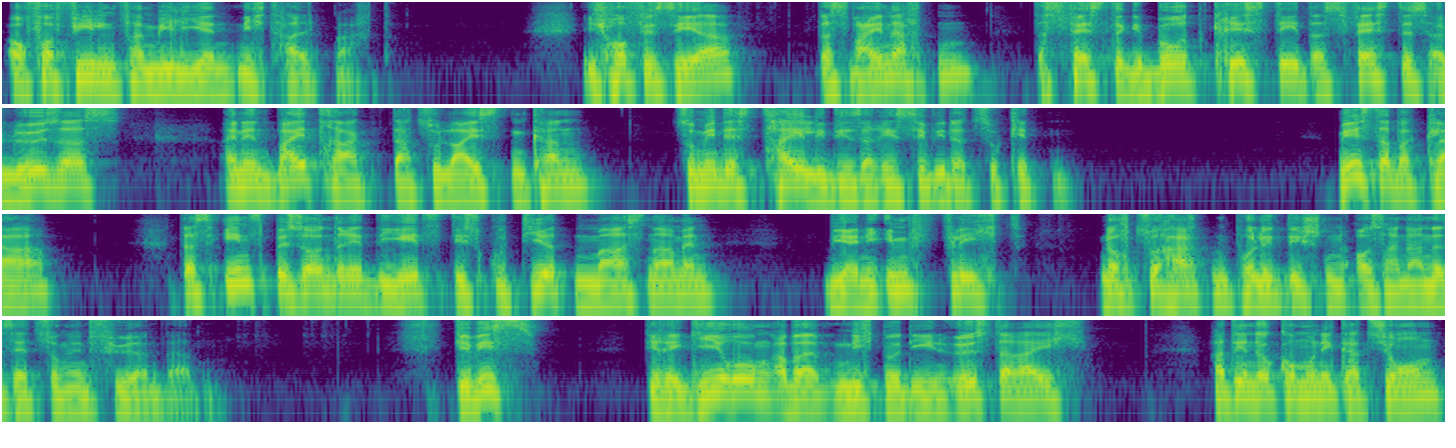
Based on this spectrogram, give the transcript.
auch vor vielen Familien nicht Halt macht. Ich hoffe sehr, dass Weihnachten, das Fest der Geburt Christi, das Fest des Erlösers, einen Beitrag dazu leisten kann, zumindest Teile dieser Risse wieder zu kitten. Mir ist aber klar, dass insbesondere die jetzt diskutierten Maßnahmen wie eine Impfpflicht noch zu harten politischen Auseinandersetzungen führen werden. Gewiss, die Regierung, aber nicht nur die in Österreich, hat in der Kommunikation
